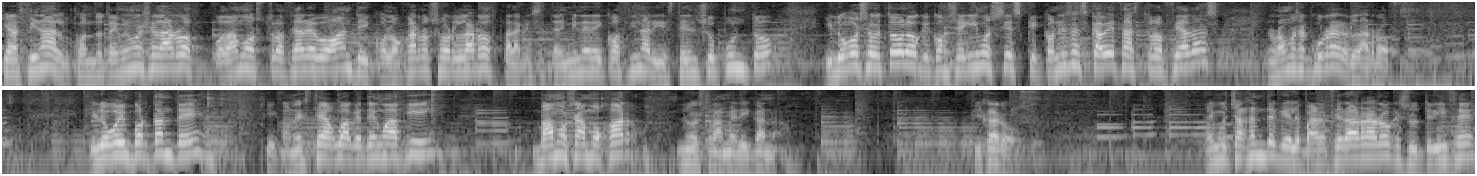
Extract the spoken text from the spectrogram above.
que al final, cuando terminemos el arroz, podamos trocear el bogavante y colocarlo sobre el arroz para que se termine de cocinar y esté en su punto. Y luego, sobre todo, lo que conseguimos es que con esas cabezas troceadas nos vamos a currar el arroz. Y luego, importante, que con este agua que tengo aquí, vamos a mojar nuestra americana. Fijaros. Hay mucha gente que le parecerá raro que se utilice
